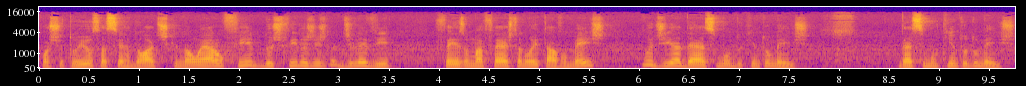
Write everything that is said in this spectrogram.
Constituiu sacerdotes que não eram filho, dos filhos de Levi. Fez uma festa no oitavo mês, no dia décimo do quinto mês. Décimo quinto do mês,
